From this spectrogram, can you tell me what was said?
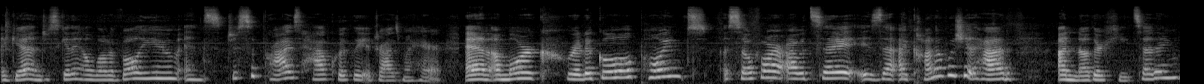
again, just getting a lot of volume and just surprised how quickly it dries my hair. And a more critical point so far, I would say, is that I kind of wish it had another heat setting.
